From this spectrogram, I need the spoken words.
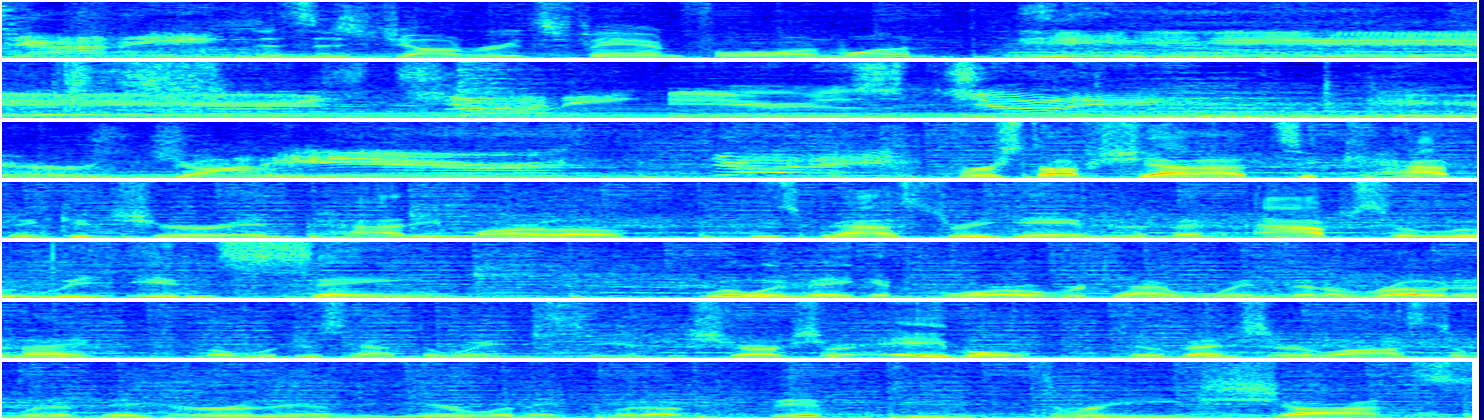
Johnny. This is Jon Root's Fan 411. Here's Johnny. Here's Johnny. Here's Johnny. Here's Johnny. First off, shout out to Captain Couture and Patty Marleau. These past three games have been absolutely insane. Will we make it four overtime wins in a row tonight? But we'll just have to wait and see if the Sharks are able to avenge their loss to Winnipeg earlier in the year when they put up 53 shots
